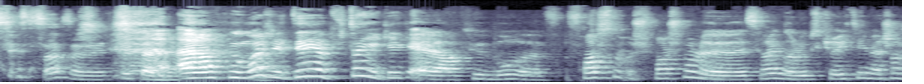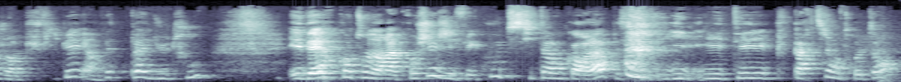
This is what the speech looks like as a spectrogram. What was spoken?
c'est ça, ça me- J'étais pas bien. Alors que moi j'étais euh, putain il y a quelqu'un alors que bon euh, franchement, franchement le- c'est vrai que dans l'obscurité machin j'aurais pu flipper et en fait pas du tout. Et d'ailleurs quand on a raccroché j'ai fait écoute si t'es encore là parce qu'il il était parti entre temps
